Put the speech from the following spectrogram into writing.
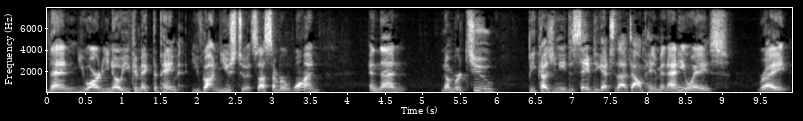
then you already know you can make the payment. You've gotten used to it. So that's number one. And then number two, because you need to save to get to that down payment anyways, right?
